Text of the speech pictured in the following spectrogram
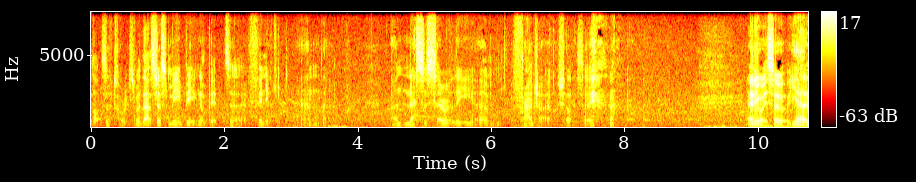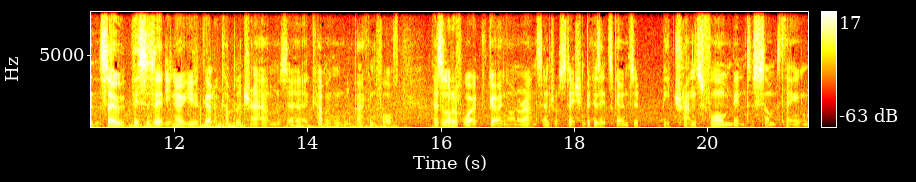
lots of tourists. But that's just me being a bit uh, finicky and uh, unnecessarily um, fragile, shall I say? anyway, so yeah, so this is it. You know, you've got a couple of trams uh, coming back and forth. There's a lot of work going on around Central Station because it's going to be transformed into something,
